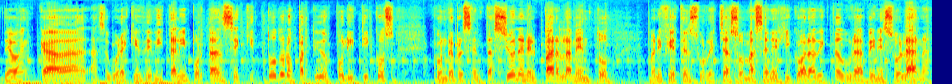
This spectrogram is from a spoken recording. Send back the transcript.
de bancada asegura que es de vital importancia que todos los partidos políticos con representación en el Parlamento manifiesten su rechazo más enérgico a la dictadura venezolana,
